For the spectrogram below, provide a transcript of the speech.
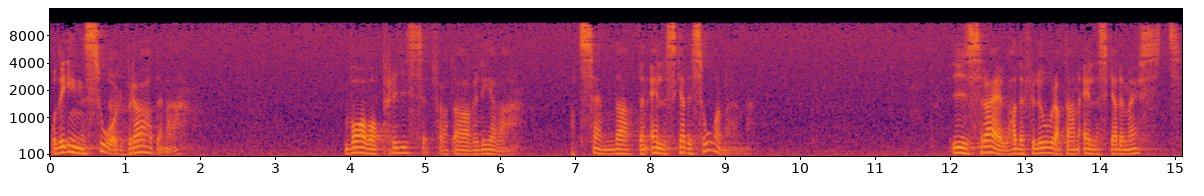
Och det insåg bröderna. Vad var priset för att överleva? Att sända den älskade sonen. Israel hade förlorat det han älskade mest.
